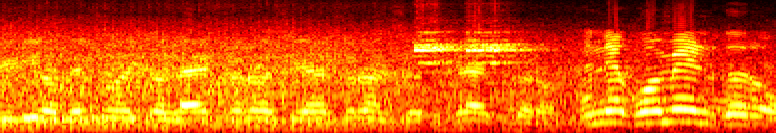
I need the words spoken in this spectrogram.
video ગમ્યો હોય તો લાઈક કરો શેર કરો અને સબસ્ક્રાઈબ કરો. અને કોમેન્ટ કરો.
